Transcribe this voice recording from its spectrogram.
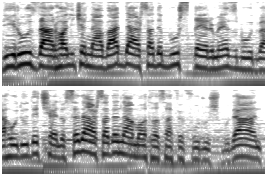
دیروز در حالی که 90 درصد بورس قرمز بود و حدود 43 درصد نمادها صفحه فروش بودند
